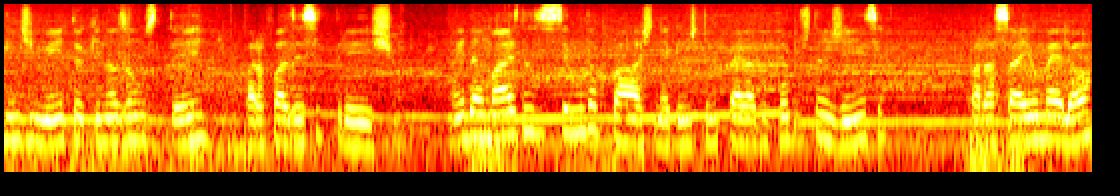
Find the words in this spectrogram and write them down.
rendimento aqui nós vamos ter para fazer esse trecho. Ainda mais nessa segunda parte, né, que a gente tem que pegar com um pouco de tangência para sair o melhor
